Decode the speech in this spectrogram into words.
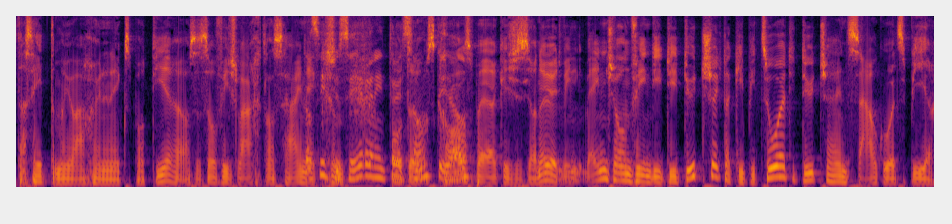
Das hätte man ja auch können exportieren, also so viel schlechter als Heineken. Das ist ein sehr interessant. Oder aus Karlsberg ja. ist es ja nicht, weil wenn schon finde ich die Deutschen, da gebe ich zu, die Deutschen haben sau gutes Bier,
